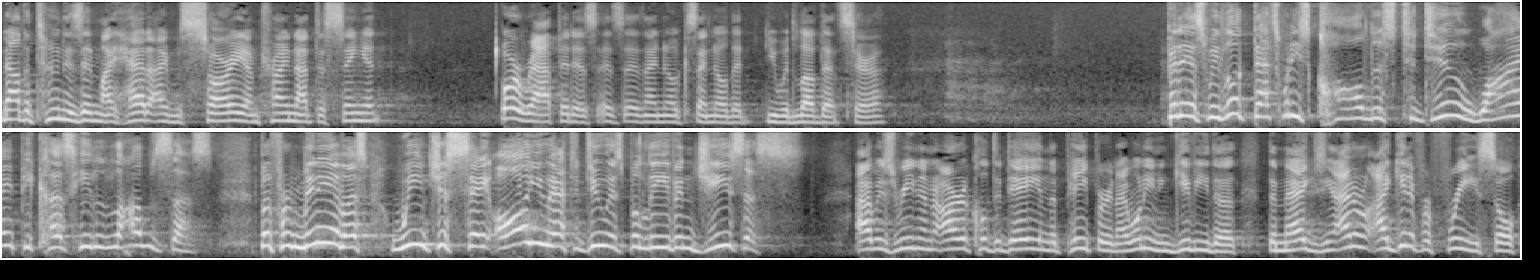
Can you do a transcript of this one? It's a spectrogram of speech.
Now the tune is in my head. I'm sorry. I'm trying not to sing it or rap it, as, as, as I know, because I know that you would love that, Sarah. But as we look, that's what he's called us to do. Why? Because he loves us. But for many of us, we just say all you have to do is believe in Jesus. I was reading an article today in the paper, and I won't even give you the, the magazine. I don't. I get it for free, so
